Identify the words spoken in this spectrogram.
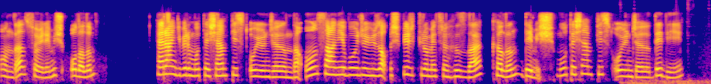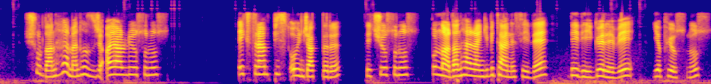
Onu da söylemiş olalım. Herhangi bir muhteşem pist oyuncağında 10 saniye boyunca 161 km hızda kalın demiş. Muhteşem pist oyuncağı dediği şuradan hemen hızlıca ayarlıyorsunuz. Ekstrem pist oyuncakları seçiyorsunuz. Bunlardan herhangi bir tanesiyle dediği görevi yapıyorsunuz.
